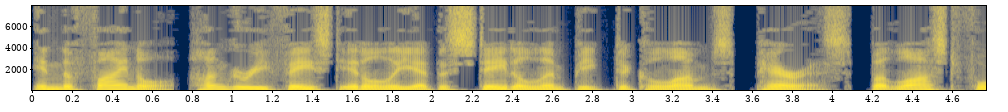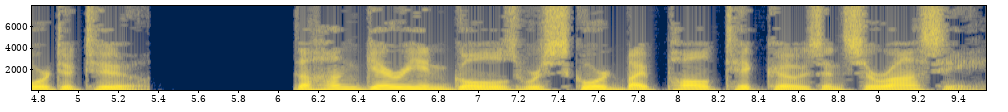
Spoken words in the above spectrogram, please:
In the final, Hungary faced Italy at the Stade Olympique de Colombes, Paris, but lost 4–2. The Hungarian goals were scored by Paul Titkos and Sárosi.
